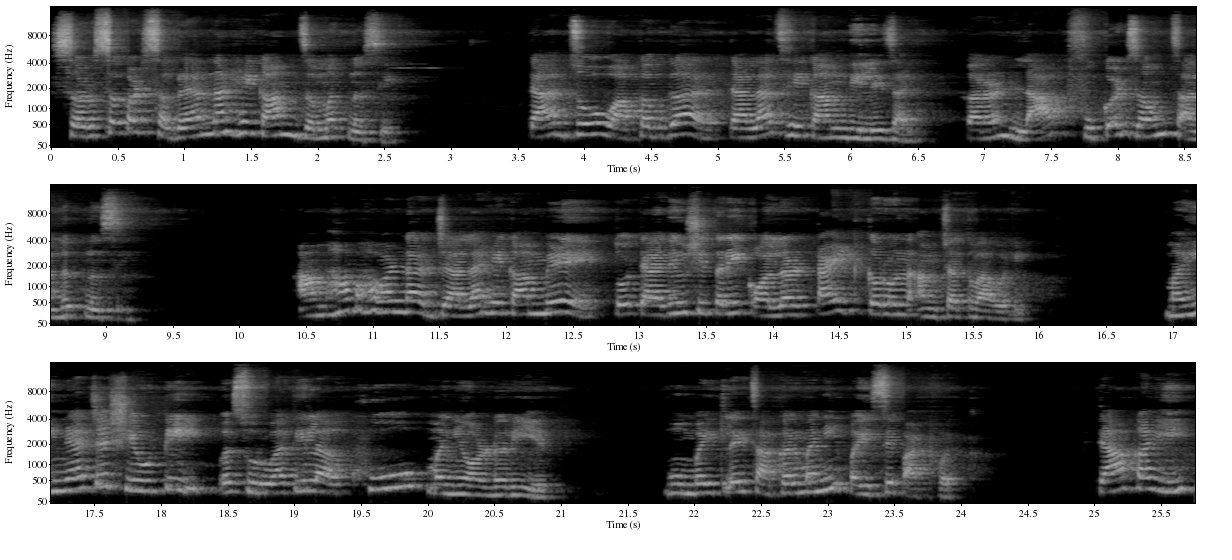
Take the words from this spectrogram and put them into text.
सरसकट सगळ्यांना हे काम जमत नसे. त्यात जो वाकबगार त्यालाच हे काम दिले जाईल. कारण लाख फुकट जाऊन चालत नसे. आम्हा भावंडात ज्याला हे काम मिळे तो त्या दिवशी तरी कॉलर टाईट करून आमच्यात वावरी. महिन्याच्या शेवटी व सुरुवातीला खूप मनी ऑर्डरी येत. मुंबईतले चाकरमनी पैसे पाठवत. त्या काही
